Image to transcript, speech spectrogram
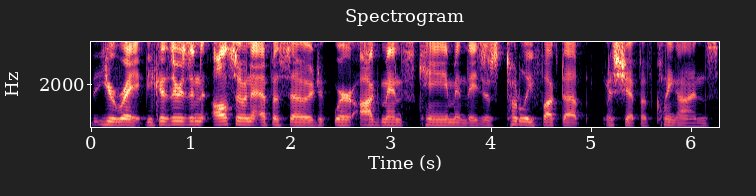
you're right because there's an also an episode where augments came and they just totally fucked up a ship of Klingons.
